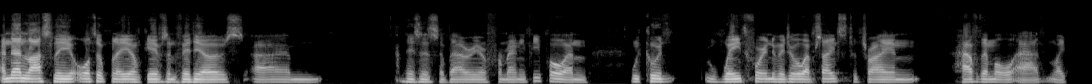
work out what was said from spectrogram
And then lastly, autoplay of GIFs and videos. Um, this is a barrier for many people, and we could wait for individual websites to try and have them all add like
